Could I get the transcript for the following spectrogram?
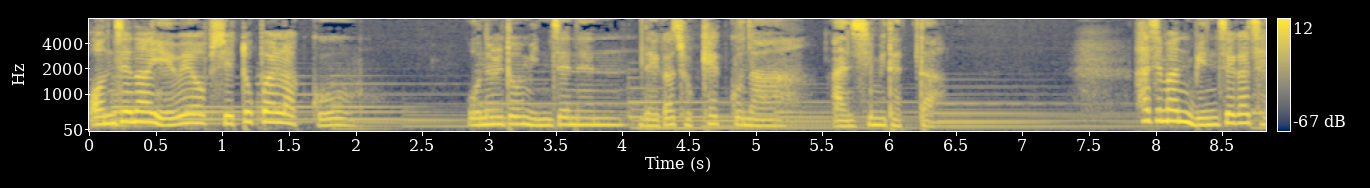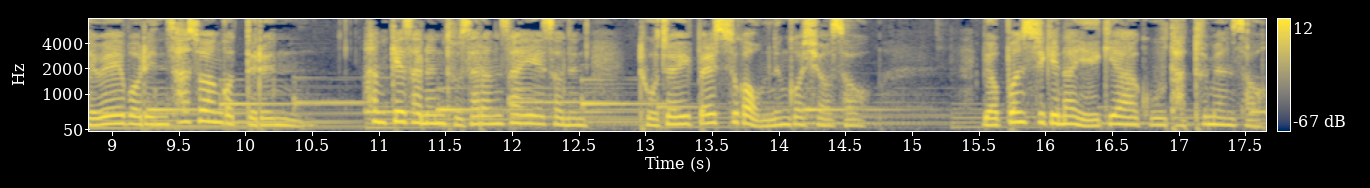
언제나 예외 없이 똑발랐고 오늘도 민재는 내가 좋겠구나 안심이 됐다. 하지만 민재가 제외해버린 사소한 것들은 함께 사는 두 사람 사이에서는 도저히 뺄 수가 없는 것이어서 몇 번씩이나 얘기하고 다투면서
